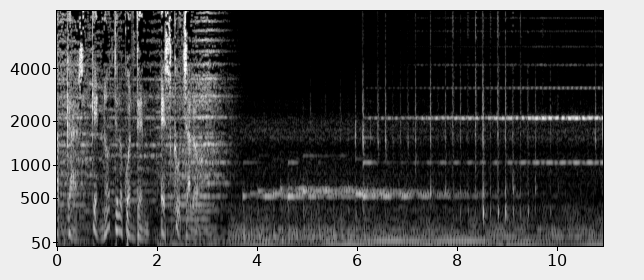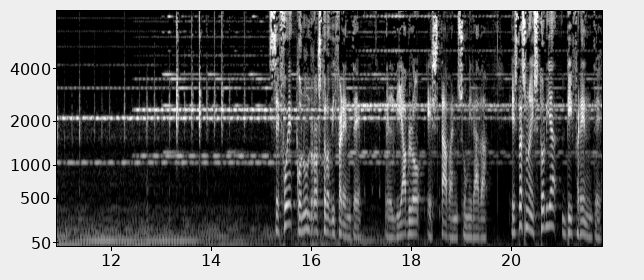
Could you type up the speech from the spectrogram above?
Upcast, que no te lo cuenten. Escúchalo. Se fue con un rostro diferente. El diablo estaba en su mirada. Esta es una historia diferente,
